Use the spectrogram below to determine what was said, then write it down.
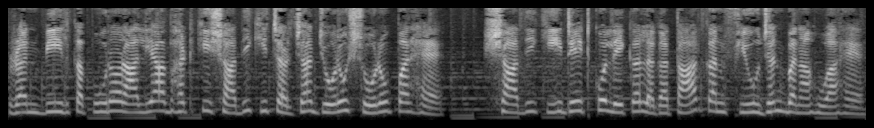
रणबीर कपूर और आलिया भट्ट की शादी की चर्चा जोरों शोरों पर है। शादी की डेट को लेकर लगातार कंफ्यूजन बना हुआ है,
